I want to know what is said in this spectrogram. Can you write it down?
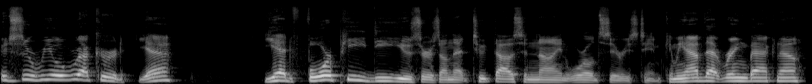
It's the real record. Yeah? You had four PED users on that 2009 World Series team. Can we have that ring back now?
